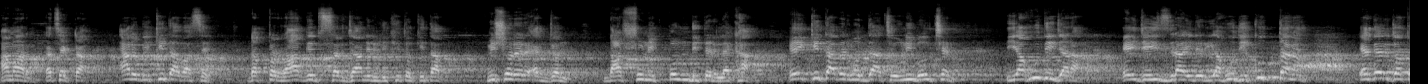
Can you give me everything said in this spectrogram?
আমার কাছে একটা আরবি কিতাব আছে, ডক্টর রাগিব সারজানির লিখিত কিতাব, মিশরের একজন দার্শনিক পণ্ডিতের লেখা। এই কিতাবের মধ্যে আছে, উনি বলছেন, ইয়াহুদি যারা, এই যে ইসরায়েলের ইয়াহুদি কুত্তারা, এদের যত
